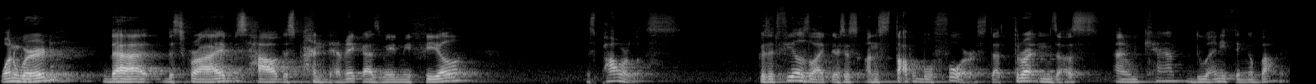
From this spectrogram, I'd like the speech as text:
One word that describes how this pandemic has made me feel is powerless. Because it feels like there's this unstoppable force that threatens us and we can't do anything about it.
